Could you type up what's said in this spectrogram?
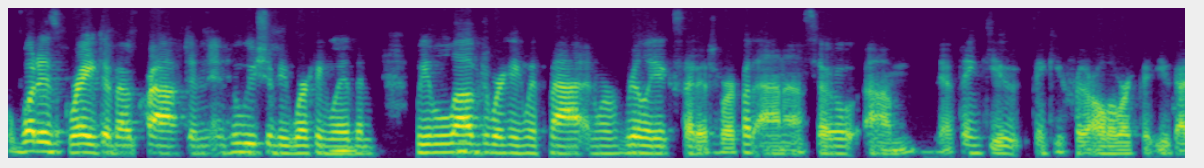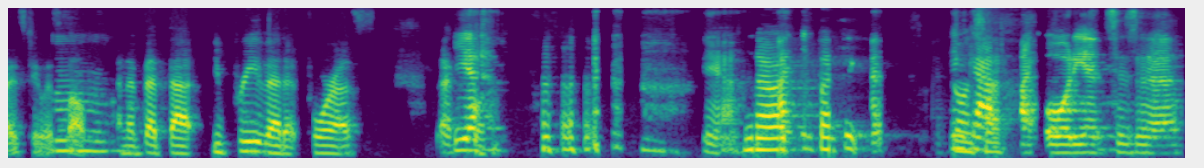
what is great about craft and, and who we should be working with. And we loved working with Matt and we're really excited to work with Anna. So um, yeah, thank you. Thank you for all the work that you guys do as well. Mm. And I bet that you pre-vet it for us. Excellent. Yeah. yeah. No, I think, I think, I think our like, audience is a,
